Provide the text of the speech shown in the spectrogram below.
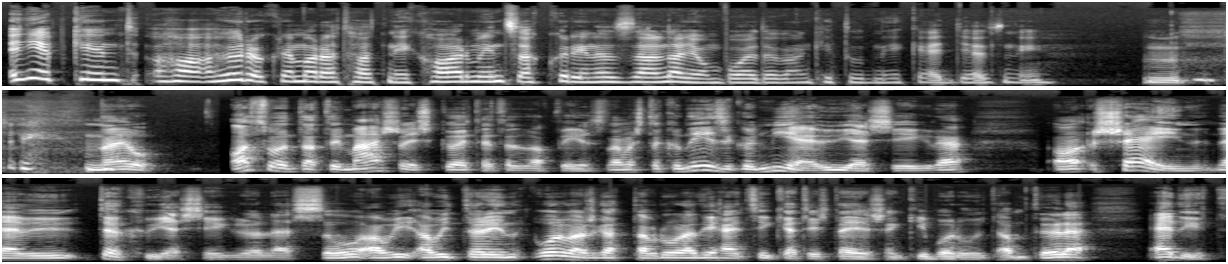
Egyébként, ha hörökre maradhatnék 30, akkor én azzal nagyon boldogan ki tudnék egyezni. Hm. Na jó. Azt mondtad, hogy másra is költheted a pénzt. Na most akkor nézzük, hogy milyen hülyeségre. A Shane nevű tök hülyeségről lesz szó, ami, amitől én olvasgattam róla néhány cikket, és teljesen kiborultam tőle. Edith,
